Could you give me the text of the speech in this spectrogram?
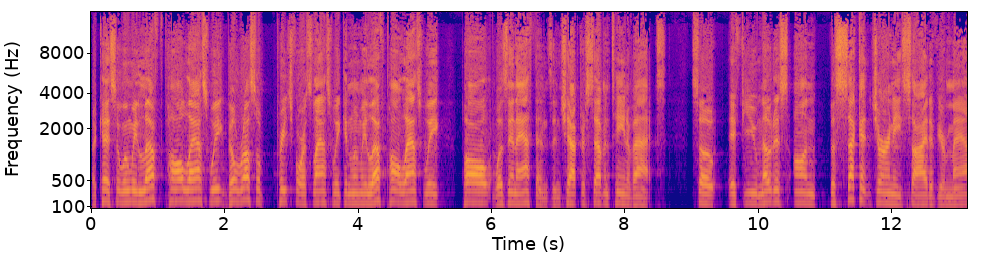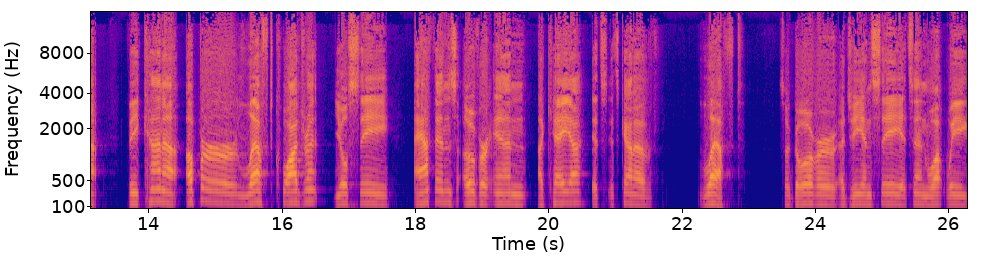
Okay, so when we left Paul last week, Bill Russell preached for us last week, and when we left Paul last week, Paul was in Athens in chapter 17 of Acts. So if you notice on the second journey side of your map, the kind of upper left quadrant, you'll see Athens over in Achaia. It's, it's kind of left so go over Aegean Sea. It's in what we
